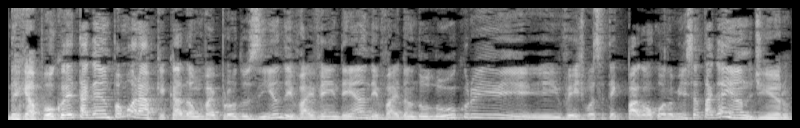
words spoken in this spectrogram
Daqui a pouco ele está ganhando para morar, porque cada um vai produzindo e vai vendendo e vai dando lucro e, e em vez de você ter que pagar o condomínio, você está ganhando dinheiro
